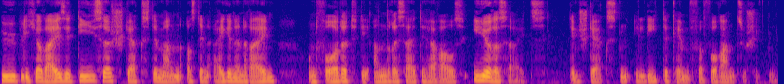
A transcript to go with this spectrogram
üblicherweise dieser stärkste Mann aus den eigenen Reihen und fordert die andere Seite heraus, ihrerseits den stärksten Elitekämpfer voranzuschicken.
